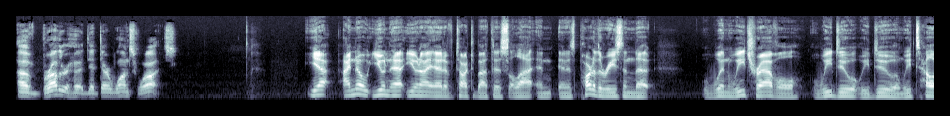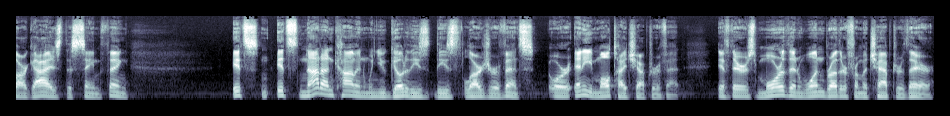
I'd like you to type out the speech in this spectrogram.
of brotherhood that there once was. Yeah, I know you and you and I Ed have talked about this a lot, and and it's part of the reason that when we travel, we do what we do, and we tell our guys the same thing. It's it's not uncommon when you go to these these larger events or any multi-chapter event. If there's more than one brother from a chapter there,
